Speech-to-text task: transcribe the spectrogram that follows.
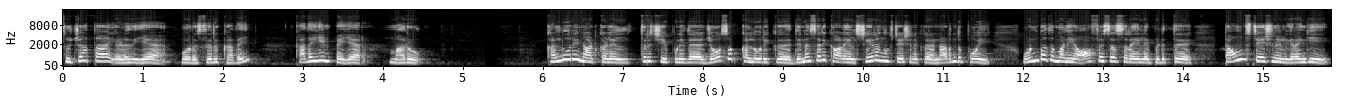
சுஜாதா எழுதிய ஒரு சிறுகதை. கதையின் பெயர் மரு. கல்லூரி நாட்களில் திருச்சி புனித ஜோசப் கல்லூரிக்கு தினசரி காலையில் ஸ்ரீரங்கம் ஸ்டேஷனுக்கு நடந்து போய் ஒன்பது மணி ஆஃபீஸர்ஸ் ரயிலை பிடித்து டவுன் ஸ்டேஷனில் இறங்கி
